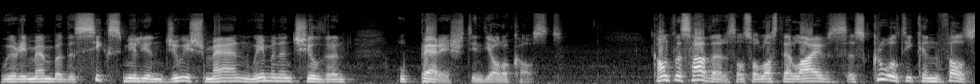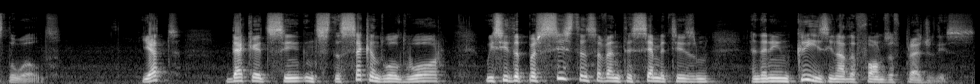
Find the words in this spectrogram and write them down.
we remember the six million Jewish men, women, and children who perished in the Holocaust. Countless others also lost their lives as cruelty convulsed the world. Yet, decades since the Second World War, we see the persistence of anti Semitism and an increase in other forms of prejudice.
